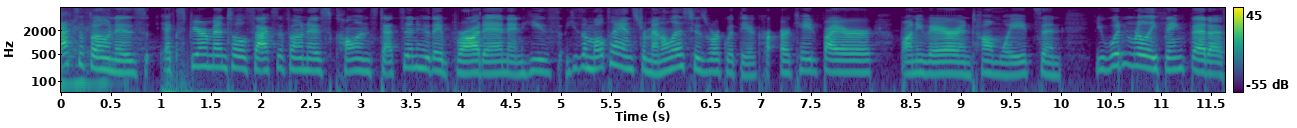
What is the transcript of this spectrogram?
saxophone is experimental saxophonist Colin Stetson, who they brought in, and he's he's a multi instrumentalist who's worked with the Arca- Arcade Fire, Bon Iver, and Tom Waits. And you wouldn't really think that a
